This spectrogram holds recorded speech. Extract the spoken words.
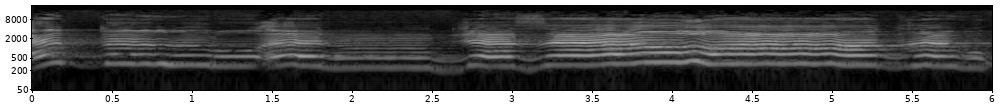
الدهر أنجز وعده.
